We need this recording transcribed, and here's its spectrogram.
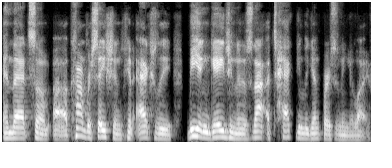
and that some uh, conversation can actually be engaging and it's not attacking the young person in your life.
